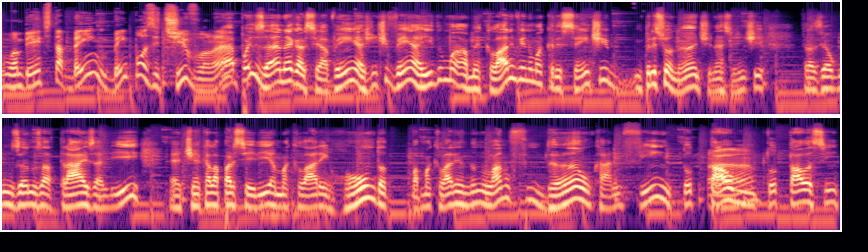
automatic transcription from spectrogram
o ambiente tá bem, bem positivo, né? É, pois é, né, Garcia? Vem, a gente vem aí de uma. A McLaren vem numa crescente impressionante, né? Se a gente trazer alguns anos atrás ali, é, tinha aquela parceria McLaren-Honda, a McLaren andando lá no fundão, cara. Enfim, total, É. total assim,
